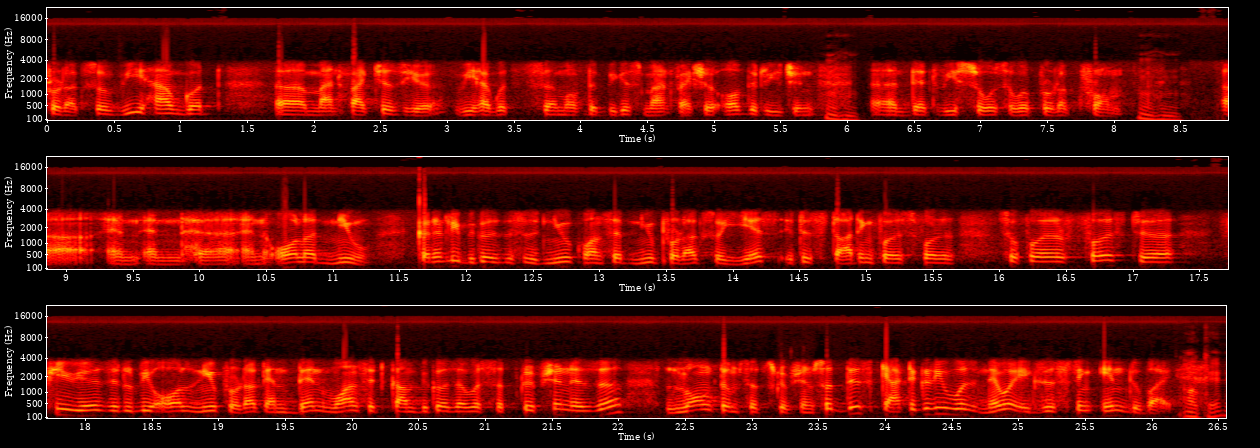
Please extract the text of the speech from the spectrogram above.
products. So we have got uh, manufacturers here. We have got some of the biggest manufacturers of the region uh, that we source our product from, uh, and and uh, and all are new. Currently, because this is a new concept, new product. So yes, it is starting first for so for first. Uh, few years it will be all new product and then once it comes because our subscription is a long term subscription so this category was never existing in dubai Okay.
